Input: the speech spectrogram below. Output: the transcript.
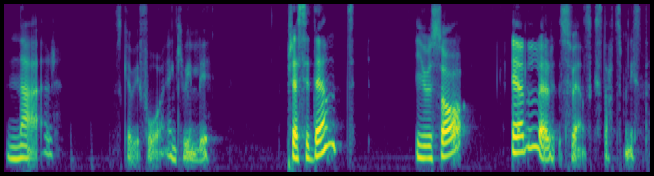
när ska vi få en kvinnlig president i USA eller svensk statsminister?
